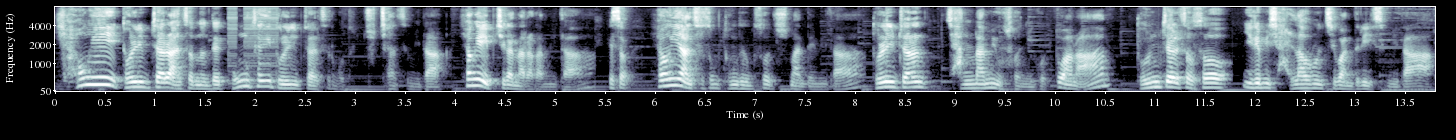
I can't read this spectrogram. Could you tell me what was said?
형이 돌림자를 안 썼는데 동생이 돌림자를 쓰는 것도 좋지 않습니다. 형의 입지가 날아갑니다. 그래서 형이 안 썼으면 동생도 써주시면 안 됩니다. 돌림자는 장남이 우선이고 또 하나 돌림자를 써서 이름이 잘 나오는 집안들이 있습니다.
